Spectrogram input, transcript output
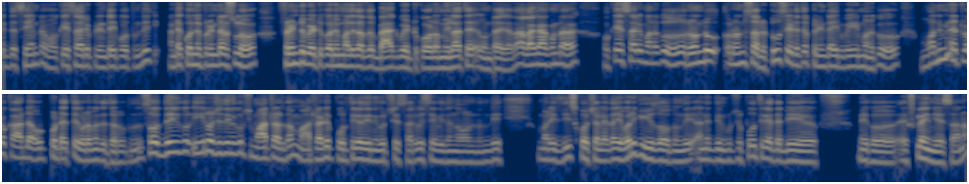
at the same time ఒకేసారి ప్రింట్ అయిపోతుంది. అంటే కొన్ని ప్రింటర్స్లో ఫ్రంట్ పెట్టుకొని మళ్ళీ తర్వాత బ్యాక్ పెట్టుకోవడం ఇలా అయితే ఉంటాయి కదా. అలా కాకుండా ఒకేసారి మనకు రెండు రెండు సార్లు టూ సైడ్ అయితే ప్రింట్ అయిపోయి మనకు వన్ మినిట్లో కార్డు అవుట్పుట్ అయితే ఇవ్వడం అయితే జరుగుతుంది. సో దీని ఈ రోజు దీని గురించి మాట్లాడదాం. మాట్లాడి పూర్తిగా దీని గురించి సర్వీస్ ఏ విధంగా ఉంటుంది మరి తీసుకోవచ్చా లేదా ఎవరికి యూజ్ అవుతుంది అని దీని గురించి పూర్తిగా అయితే మీకు ఎక్స్ప్లెయిన్ చేస్తాను.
